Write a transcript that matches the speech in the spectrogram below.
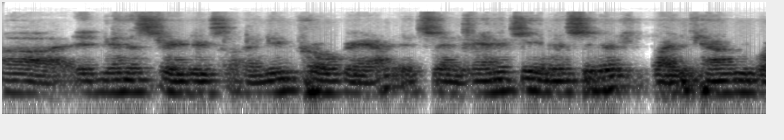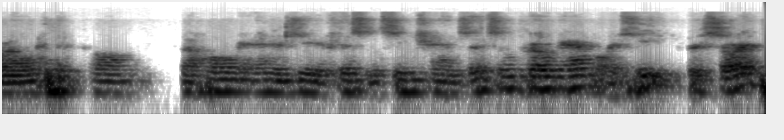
uh, administrators of a new program. It's an energy initiative by the County of Wellington called the Home Energy Efficiency Transition Program, or HEAT for short.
